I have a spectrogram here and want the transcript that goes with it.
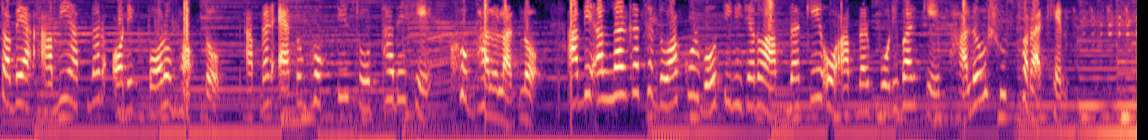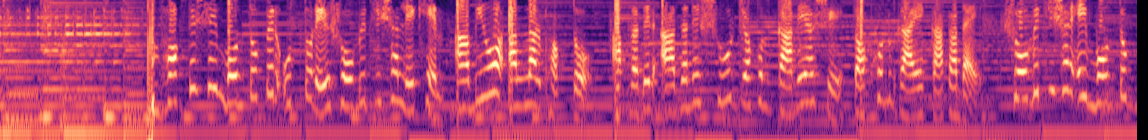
তবে আমি আপনার অনেক বড় ভক্ত। আপনার এত ভক্তি, শ্রদ্ধা দেখে খুব ভালো লাগল। আমি আল্লাহর কাছে দোয়া করব তিনি যেন আপনাকে ও আপনার পরিবারকে ভালো সুস্থ রাখেন। ভক্তের সেই মন্তব্যের উত্তরে সৌমিত্রিষা লেখেন, আমিও আল্লাহর ভক্ত। আপনাদের আজানের সুর যখন কানে আসে, তখন গায়ে কাটা দেয়। সৌমিত্রিষার এই মন্তব্য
